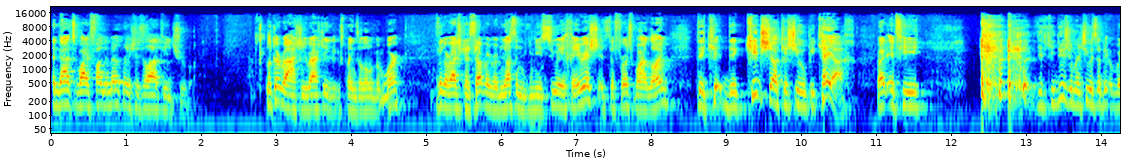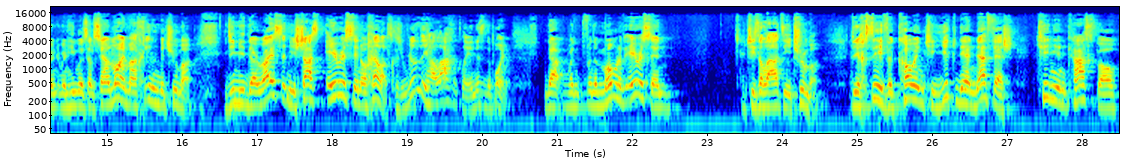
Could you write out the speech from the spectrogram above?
and that's why fundamentally she's allowed to eat truma. Look at Rashi. Rashi explains a little bit more. Look at Rashi Kasav, Rabbi Nassan Yisuri Cherish. It's the first wide line. The the Kidsha Kishu Pikeach. Right? If he did kiddushin when she was when, when he was of sound mind, machilin b'truma. Dimidaraisa mishas erisin ochelas. Because really halachically, and this is the point, that when from the moment of Erisin, she's allowed to eat truma. Dichsiv v'kohen ki yikne nefesh kinyan kaspo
